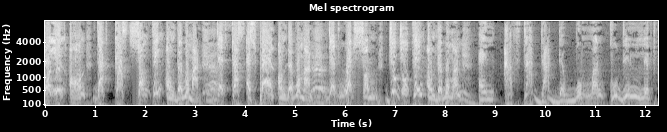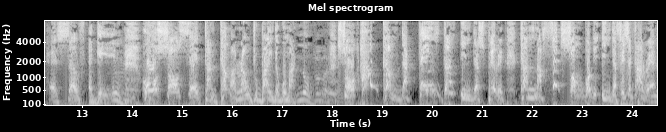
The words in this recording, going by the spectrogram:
going on that cast something on the woman, did cast a spell on the woman, did work some juju thing on the woman, and after that, the woman couldn't lift herself again. Mm. Who saw Satan come around to bind the woman? No. So how come that things done in the spirit can affect somebody in the physical realm?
